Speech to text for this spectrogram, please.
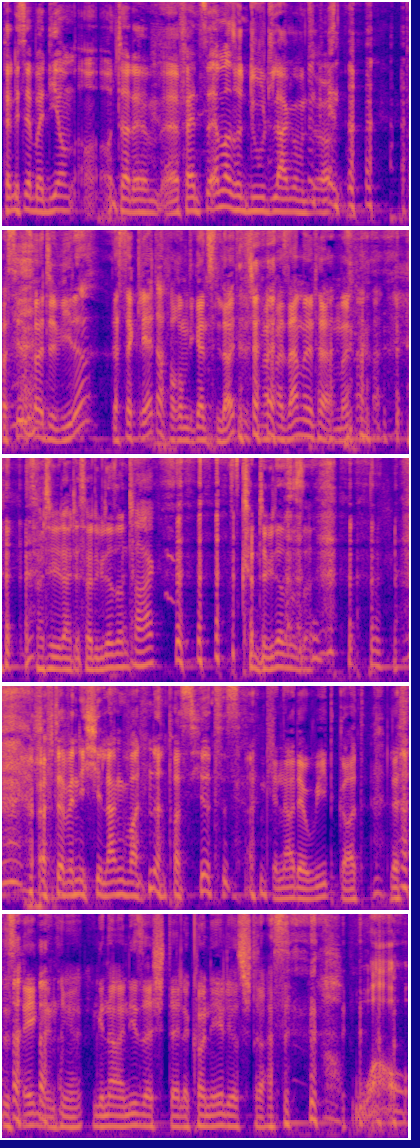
dann ist ja bei dir unter dem äh, Fenster immer so ein Dude lang und so. Genau. Passiert heute wieder? Das erklärt auch, warum die ganzen Leute sich mal versammelt haben. Ist heute wieder, ist heute wieder so ein Tag? Das könnte wieder so sein. Öfter, wenn ich hier lang wandere, passiert es einfach. genau, der Weed-Gott lässt es regnen hier. Genau an dieser Stelle, Corneliusstraße. Wow.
